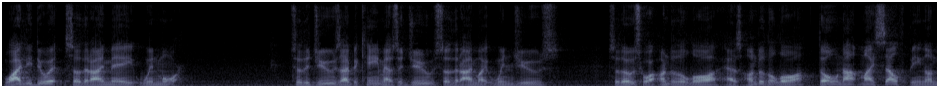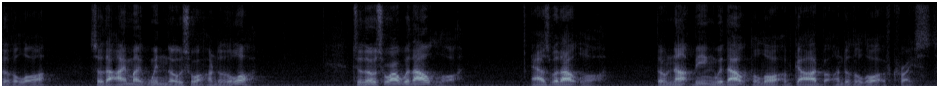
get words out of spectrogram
Why do it? So that I may win more. To the Jews I became as a Jew, so that I might win Jews. To those who are under the law, as under the law, though not myself being under the law so that I might win those who are under the law. To those who are without law, as without law, though not being without the law of God, but under the law of Christ,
